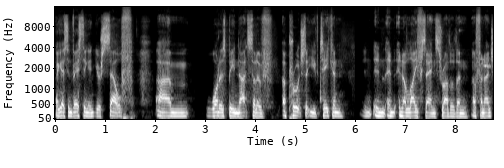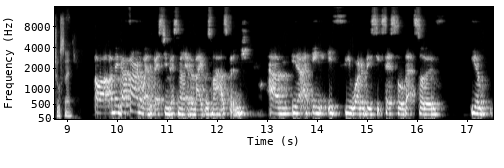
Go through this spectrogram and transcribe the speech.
I guess, investing in yourself? Um, what has been that sort of approach that you've taken in, in, in a life sense rather than a financial sense? Oh, I mean, by far and away, the best investment I ever made was my husband. Um, you know, I think if you want to be successful, that sort of, you know,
